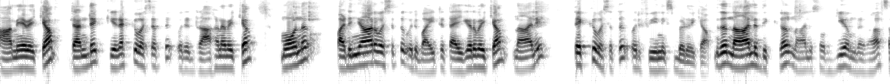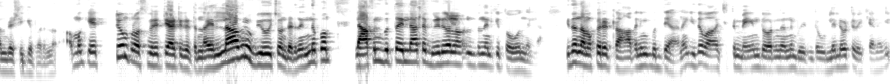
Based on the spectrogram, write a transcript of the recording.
ആമയെ വയ്ക്കാം രണ്ട് കിഴക്ക് വശത്ത് ഒരു ഡ്രാഗണെ വയ്ക്കാം മൂന്ന് പടിഞ്ഞാറ് വശത്ത് ഒരു വൈറ്റ് ടൈഗർ വയ്ക്കാം നാല് തെക്ക് വശത്ത് ഒരു ഫീനിക്സ് ബേഡ് വയ്ക്കാം ഇത് നാല് ദിക്കുകൾ നാല് സ്വർഗീയ മൃഗങ്ങളാൽ സംരക്ഷിക്കപ്പെടുന്നു. നമുക്ക് ഏറ്റവും പ്രോസ്പെരിറ്റി ആയിട്ട് കിട്ടുന്ന എല്ലാവരും ഉപയോഗിച്ചുകൊണ്ടിരുന്നു ഇന്നിപ്പം ലാഫിൻ ബുദ്ധ ഇല്ലാത്ത വീടുകൾ ഉണ്ടെന്ന് എനിക്ക് തോന്നുന്നില്ല. ഇത് നമുക്കൊരു ട്രാവലിംഗ് ബുദ്ധയാണ്. ഇത് വാങ്ങിച്ചിട്ട് മെയിൻ ഡോറിൽ നിന്ന് വീടിന്റെ ഉള്ളിലോട്ട് വെക്കുകയാണെങ്കിൽ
